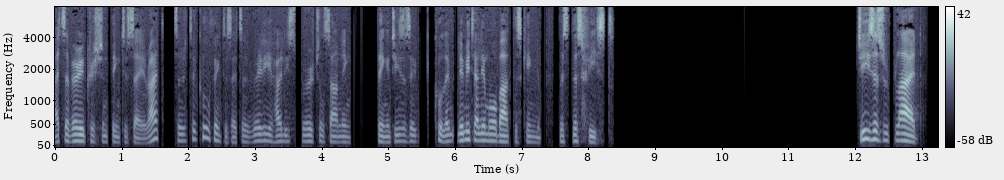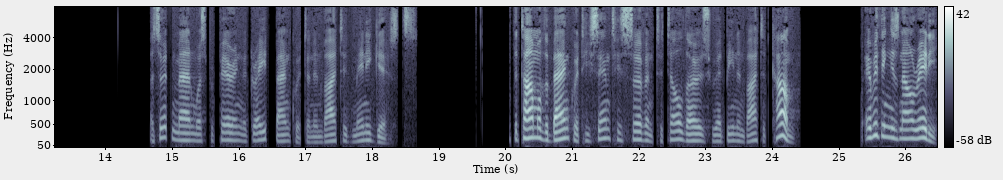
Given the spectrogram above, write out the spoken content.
That's a very Christian thing to say, right? So it's a cool thing to say. It's a very highly spiritual sounding thing. And Jesus said, Cool, let, let me tell you more about this kingdom, this, this feast. Jesus replied, A certain man was preparing a great banquet and invited many guests. At the time of the banquet, he sent his servant to tell those who had been invited, Come, Everything is now ready.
